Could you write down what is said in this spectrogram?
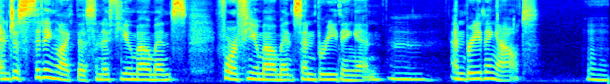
And just sitting like this in a few moments, for a few moments, and breathing in mm. and breathing out. Mm-hmm.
